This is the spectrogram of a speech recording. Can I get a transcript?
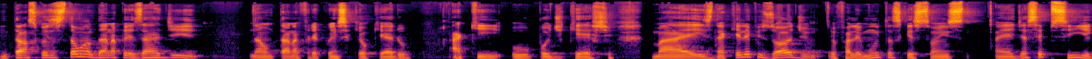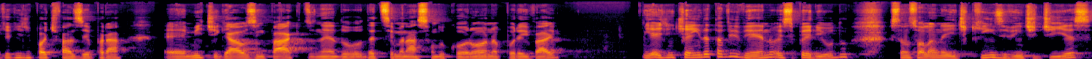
Então as coisas estão andando, apesar de não estar tá na frequência que eu quero aqui o podcast. Mas naquele episódio eu falei muitas questões é, de asepsia, o que, a gente pode fazer para é, mitigar os impactos né, do, da disseminação do corona, por aí vai. E a gente ainda está vivendo esse período, estamos falando aí de 15, 20 dias,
